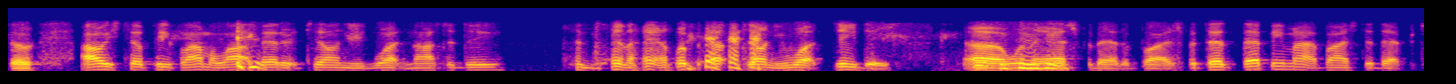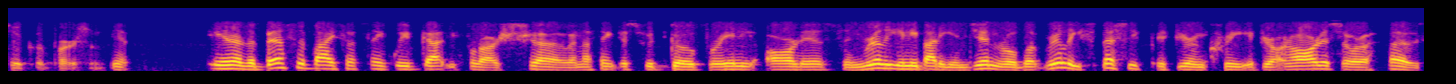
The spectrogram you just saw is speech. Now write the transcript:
So I always tell people I'm a lot better at telling you what not to do than I am about telling you what to do uh, when they ask for that advice. But that that'd be my advice to that particular person. you know the best advice I think we've gotten for our show, and I think this would go for any artist and really anybody in general, but really especially if you're in cre- if you're an artist or a host.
